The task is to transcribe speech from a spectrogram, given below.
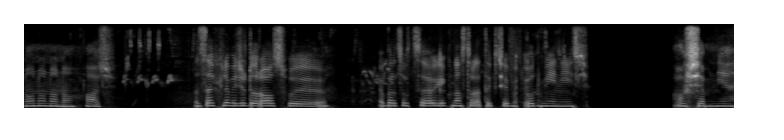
No, no, no, no. Chodź. Za chwilę będziesz dorosły. Ja bardzo chcę jako nastolatek cię odmienić. Osiem, nie.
